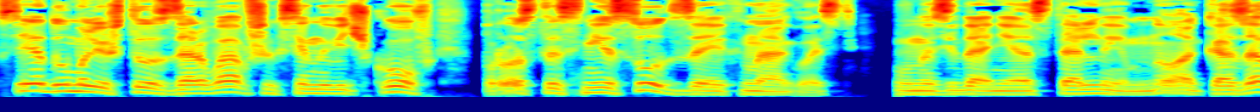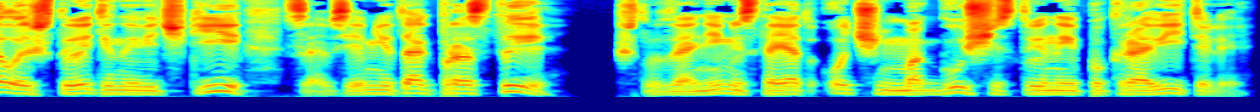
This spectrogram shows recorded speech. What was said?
Все думали, что взорвавшихся новичков просто снесут за их наглость, в назидание остальным, но оказалось, что эти новички совсем не так просты, что за ними стоят очень могущественные покровители.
